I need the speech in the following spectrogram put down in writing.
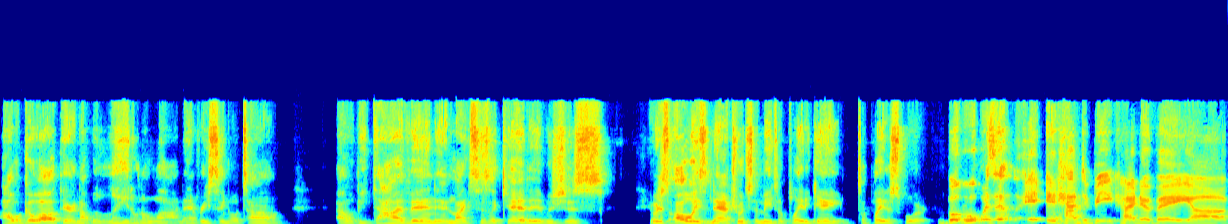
I would go out there and I would lay it on the line every single time. I would be diving and like since a kid, it was just it was just always natural to me to play the game, to play the sport. But what was it? It, it had to be kind of a uh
